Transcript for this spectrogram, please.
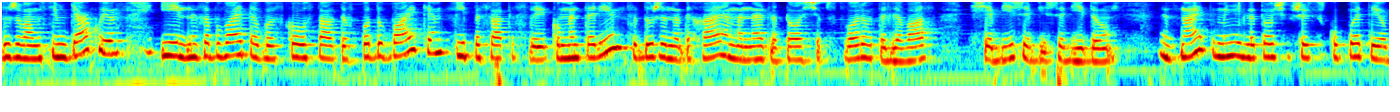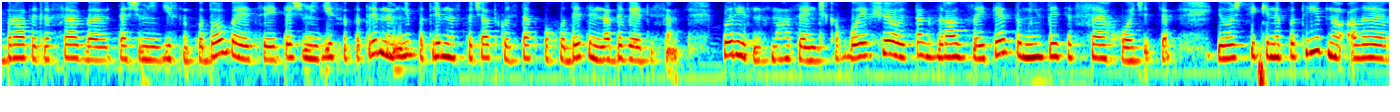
Дуже вам усім дякую. І не забувайте обов'язково ставити вподобайки і писати свої коментарі. Це дуже надихає мене для того, щоб створювати для вас ще більше більше відео. Знаєте, мені для того, щоб щось купити і обрати для себе те, що мені дійсно подобається, і те, що мені дійсно потрібно, мені потрібно спочатку ось так походити і надивитися по різних магазинчиках. Бо якщо ось так зразу зайти, то мені здається, все хочеться. Його ж тільки не потрібно, але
